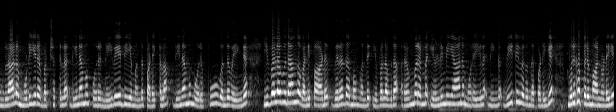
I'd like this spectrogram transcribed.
உங்களால் முடிகிற பட்சத்தில் தினமும் ஒரு நெய்வேத்தியம் வந்து படைக்கலாம். தினமும் ஒரு பூ வந்து வைங்க. இவ்வளவு தாங்க வழிபாடு. விரதமும் வந்து இவ்வளவு தான் ரொம்ப ரொம்ப எளிமையான முறையில் நீங்கள் வீட்டில் இருந்தபடியே முருகப்பெருமானுடைய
